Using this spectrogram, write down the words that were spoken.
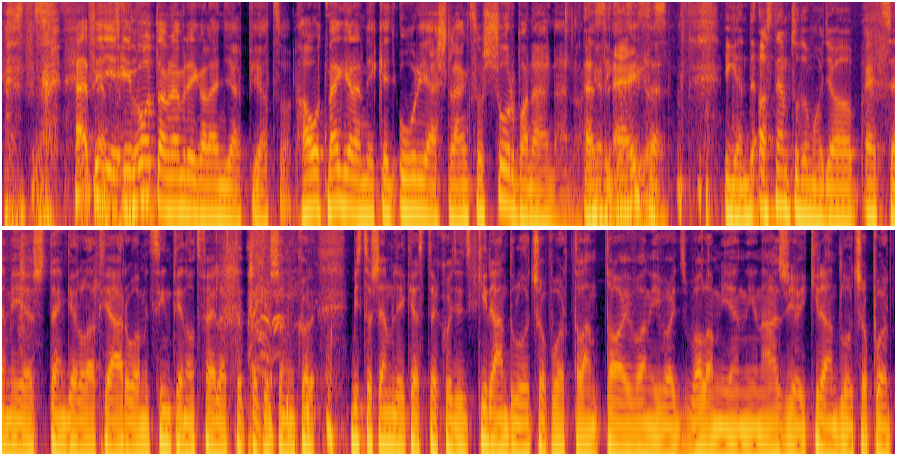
Hát Figyelj, én voltam nemrég a lengyel piacon. Ha ott megjelennék egy óriás lángszor, sorban állnának. Ez igaz, igaz. Igen, de azt nem tudom, hogy a egyszemélyes tenger alatt járó, amit szintén ott fejlesztettek, és amikor biztos emlékeztek, hogy egy kiránduló csoport, talán tajvani, vagy valamilyen ilyen ázsiai kiránduló csoport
